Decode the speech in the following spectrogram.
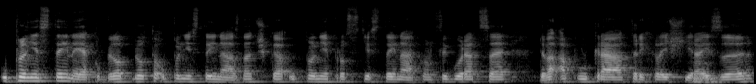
úplně stejný, jako bylo, bylo to úplně stejná značka, úplně prostě stejná konfigurace, dva a půl krát rychlejší mm-hmm. Ryzen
